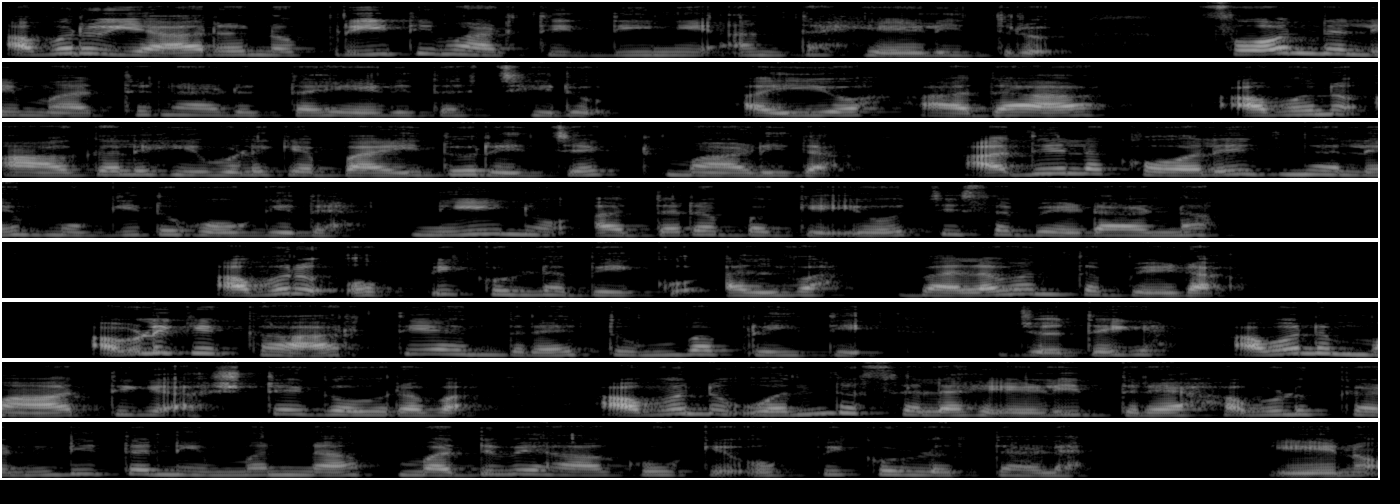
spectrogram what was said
ಅವರು ಯಾರನ್ನು ಪ್ರೀತಿ ಮಾಡ್ತಿದ್ದೀನಿ ಅಂತ ಹೇಳಿದ್ರು. ಫೋನ್ನಲ್ಲಿ ಮಾತನಾಡುತ್ತಾ ಹೇಳಿದ ಚಿರು, ಅಯ್ಯೋ ಅದಾ ಅವನು ಆಗಲೇ ಇವಳಿಗೆ ಬೈದು ರಿಜೆಕ್ಟ್ ಮಾಡಿದ. ಅದೆಲ್ಲ ಕಾಲೇಜ್ನಲ್ಲೇ ಮುಗಿದು ಹೋಗಿದೆ. ನೀನು ಅದರ ಬಗ್ಗೆ ಯೋಚಿಸಬೇಡ ಅಣ್ಣ. ಅವರು ಒಪ್ಪಿಕೊಳ್ಳಬೇಕು ಅಲ್ವಾ? ಬಲವಂತ ಬೇಡ. ಅವಳಿಗೆ ಕಾರ್ತಿ ಅಂದರೆ ತುಂಬ ಪ್ರೀತಿ. ಜೊತೆಗೆ ಅವನ ಮಾತಿಗೆ ಅಷ್ಟೇ ಗೌರವ. ಅವನು ಒಂದು ಸಲ ಹೇಳಿದರೆ ಅವಳು ಖಂಡಿತ ನಿಮ್ಮನ್ನು ಮದುವೆ ಆಗೋಕೆ ಒಪ್ಪಿಕೊಳ್ಳುತ್ತಾಳೆ. ಏನೋ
